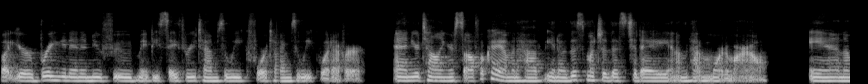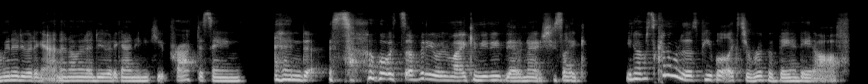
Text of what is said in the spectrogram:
but you're bringing in a new food, maybe say three times a week, four times a week, whatever. And you're telling yourself, okay, I'm going to have, you know, this much of this today and I'm going to have more tomorrow. And I'm going to do it again and I'm going to do it again. And you keep practicing. And so with somebody in my community the other night, she's like, you know, I'm just kind of one of those people that likes to rip a band aid off.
